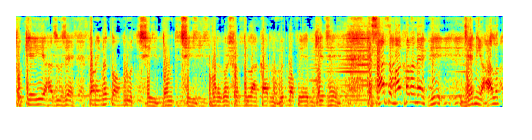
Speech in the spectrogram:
તો કે એ હાસુ છે. પણ એમાં તો અમૃત છે, દૂધ છે. ભગત બાપુ એમ કે છે કે સાસ માખણ ને ઘી, જેની હાલત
